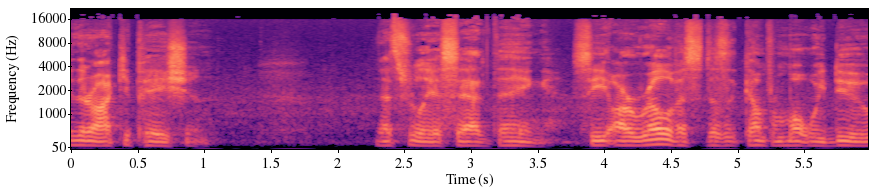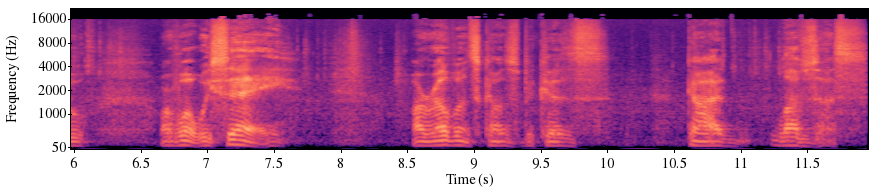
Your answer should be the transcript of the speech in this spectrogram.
in their occupation. That's really a sad thing. See, our relevance doesn't come from what we do or what we say. Our relevance comes because God loves us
